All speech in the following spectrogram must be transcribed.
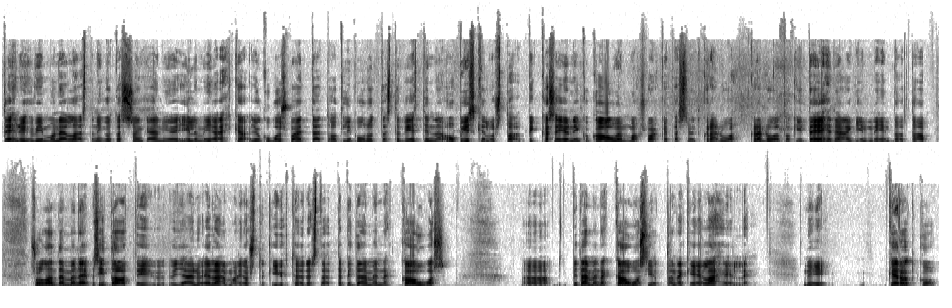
tehnyt hyvin monenlaista, niin kuin tässä on käynyt jo ilmi, ja ehkä joku voisi väittää, että olet lipunut tästä viestinnän opiskelusta pikkasen jo niin kauemmaksi, vaikka tässä nyt gradua, gradua toki tehdäänkin, niin tota, sulla on tämmöinen sitaatti jäänyt elämään jostakin yhteydestä, että pitää mennä kauas, äh, pitää mennä kauas, jotta näkee lähelle. Niin kerrotko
